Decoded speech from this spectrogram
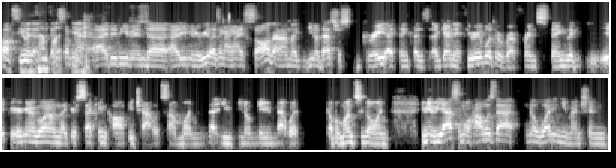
Oh, see, that, template, that's something yeah. I didn't even uh, I didn't even realize, and I, I saw that I'm like, you know, that's just great. I think because again, if you're able to reference things like if you're going to go on like your second coffee chat with someone that you you know maybe met with couple months ago, and you maybe ask them, "Well, how was that? You know, wedding you mentioned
